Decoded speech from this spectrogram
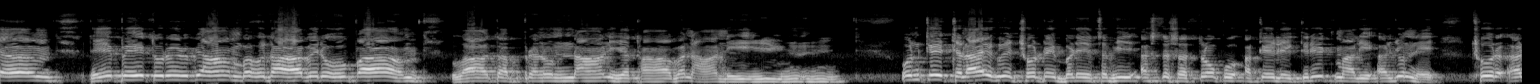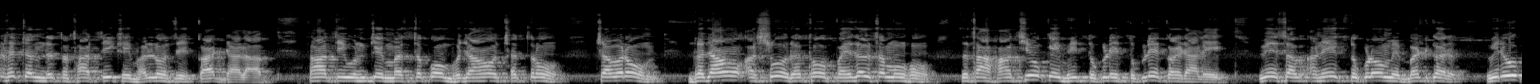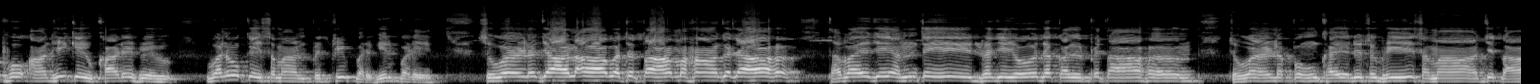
ते पेतुर्व्यां बहुधा विरूपा वात प्रणुन्नानि यथा वनानि। उनके चलाए हुए छोटे बड़े सभी अस्त्र शस्त्रों को अकेले किरीटमाली अर्जुन ने छुर अर्धचंद्र तथा तीखे भल्लों से काट डाला। साथ ही उनके मस्तकों, भुजाओं, छत्रों चवरों, ध्वजाओं अश्वों रथों, पैदल समूहों तथा हाथियों के भी टुकड़े टुकड़े कर डाले। वे सब अनेक टुकड़ों में बटकर विरूप हो आंधी के उखाड़े हुए वनों के समान पृथ्वी पर गिर पड़े। सुवर्ण जालावतता महागजा तब जयंते ध्वजयोध कल्पिता सुवर्ण पुंख ऋषुभि समाचिता।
